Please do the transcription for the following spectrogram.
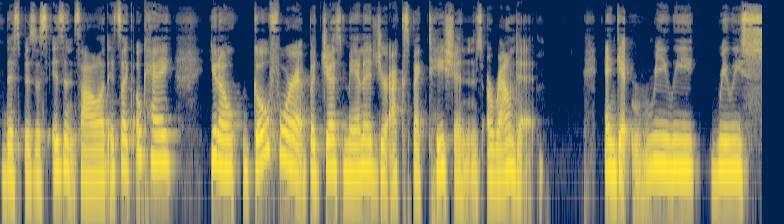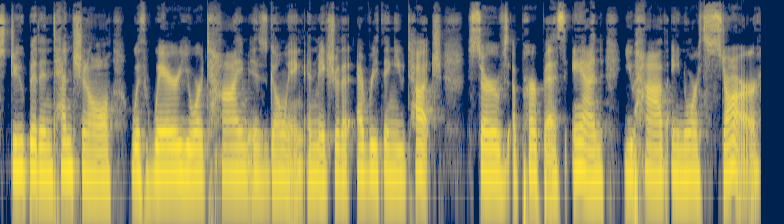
this business isn't solid it's like okay you know go for it but just manage your expectations around it and get really, really stupid intentional with where your time is going and make sure that everything you touch serves a purpose and you have a North Star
